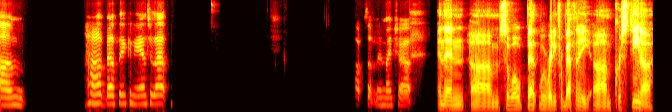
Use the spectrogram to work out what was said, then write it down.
um, huh, Bethany, can you answer that? Pop something in my chat. And then, um, so we'll, Beth, we're waiting for Bethany. Um, Christina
